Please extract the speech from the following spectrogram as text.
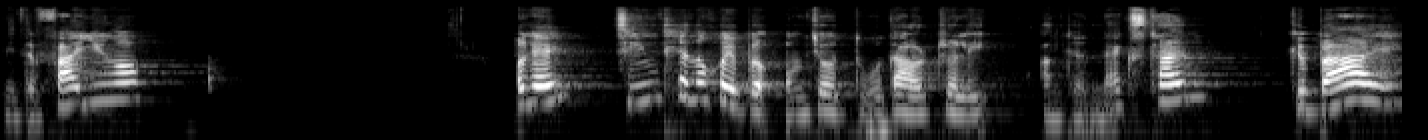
你的发音哦。 OK，今天的绘本我们就读到这里，Until next time, goodbye.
